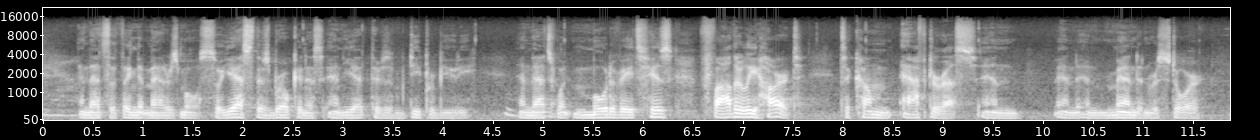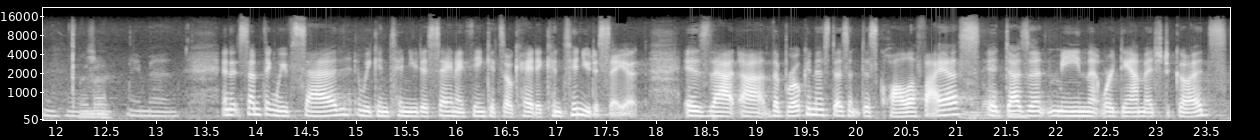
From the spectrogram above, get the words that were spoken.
Yeah. And that's the thing that matters most. So, yes, there's brokenness, and yet there's a deeper beauty. Mm-hmm. And that's what motivates his fatherly heart to come after us and, and, and mend and restore. Amen. Amen. And it's something we've said and we continue to say, and I think it's okay to continue to say it, is that uh, the brokenness doesn't disqualify us. It doesn't mean that we're damaged goods.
